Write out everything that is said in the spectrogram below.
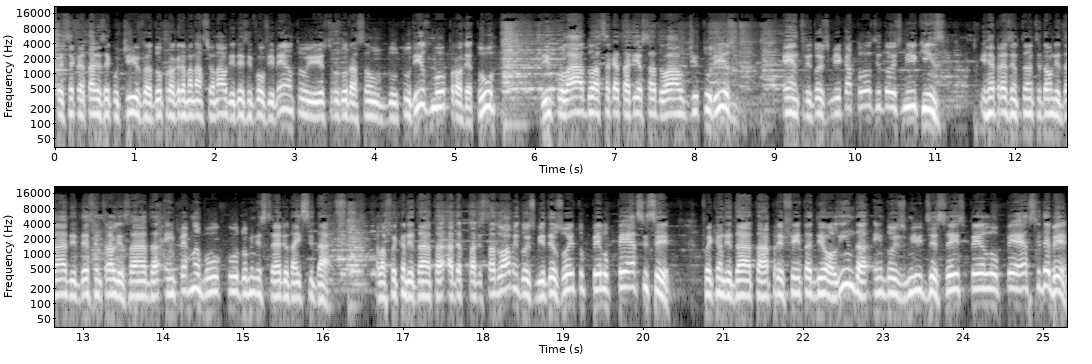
Foi secretária executiva do Programa Nacional de Desenvolvimento e Estruturação do Turismo, PRODETUR, vinculado à Secretaria Estadual de Turismo entre 2014 e 2015 e representante da unidade descentralizada em Pernambuco do Ministério das Cidades. Ela foi candidata a deputada estadual em 2018 pelo PSC. Foi candidata a prefeita de Olinda em 2016 pelo PSDB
